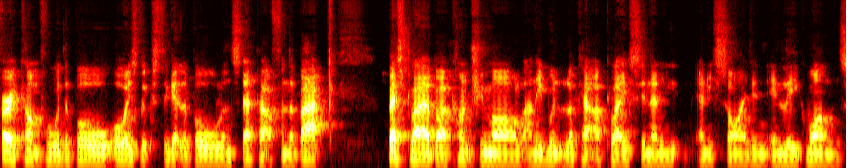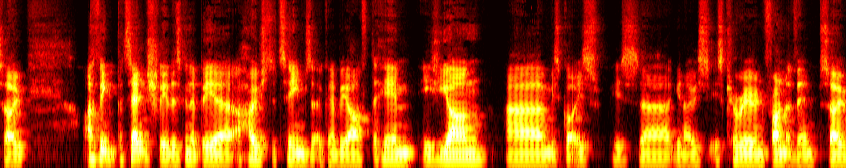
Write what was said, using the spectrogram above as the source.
very comfortable with the ball, always looks to get the ball and step out from the back. Best player by a country mile, and he wouldn't look out of place in any any side in, in League One. So I think potentially there's going to be a, a host of teams that are going to be after him. He's young, um, he's got his his uh, you know his, his career in front of him. So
